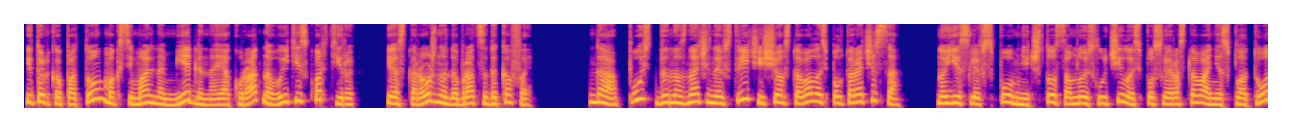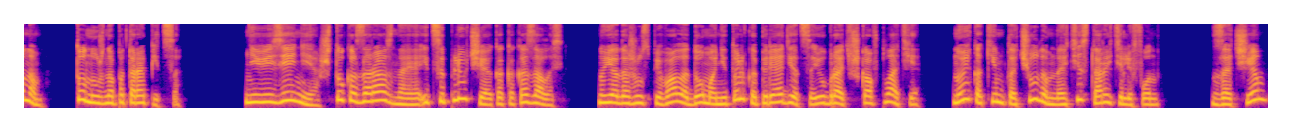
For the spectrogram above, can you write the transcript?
и только потом максимально медленно и аккуратно выйти из квартиры и осторожно добраться до кафе. Да, пусть до назначенной встречи еще оставалось полтора часа, но если вспомнить, что со мной случилось после расставания с Платоном, то нужно поторопиться. Невезение – штука заразная и цеплючая, как оказалось, но я даже успевала дома не только переодеться и убрать в шкаф платье, но и каким-то чудом найти старый телефон. Зачем?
